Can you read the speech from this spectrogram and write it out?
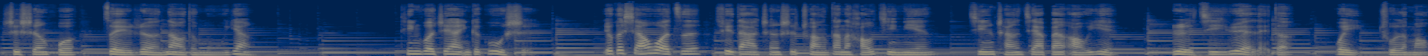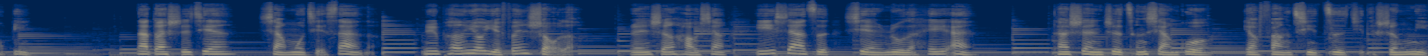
是生活最热闹的模样。听过这样一个故事：有个小伙子去大城市闯荡了好几年，经常加班熬夜，日积月累的。胃出了毛病，那段时间项目解散了，女朋友也分手了，人生好像一下子陷入了黑暗。他甚至曾想过要放弃自己的生命。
